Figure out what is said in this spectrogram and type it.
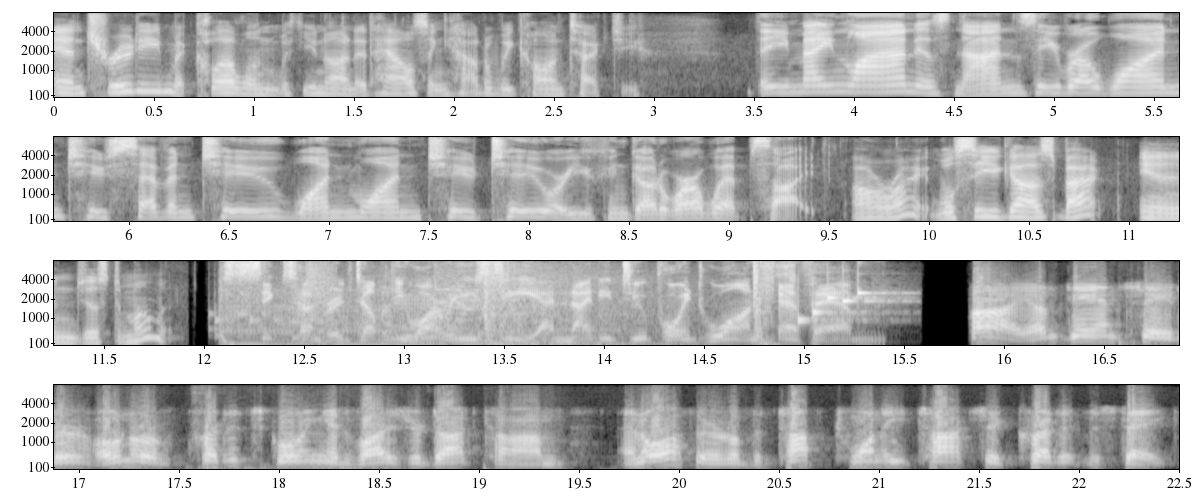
And Trudy McClellan with United Housing, how do we contact you? The main line is 901 272 1122, or you can go to our website. All right. We'll see you guys back in just a moment. 600 WREC and 92.1 FM. Hi, I'm Dan Sater, owner of CreditScoringAdvisor.com and author of the Top 20 Toxic Credit Mistakes.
